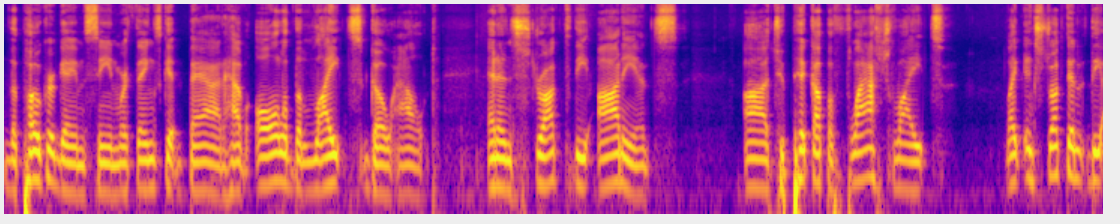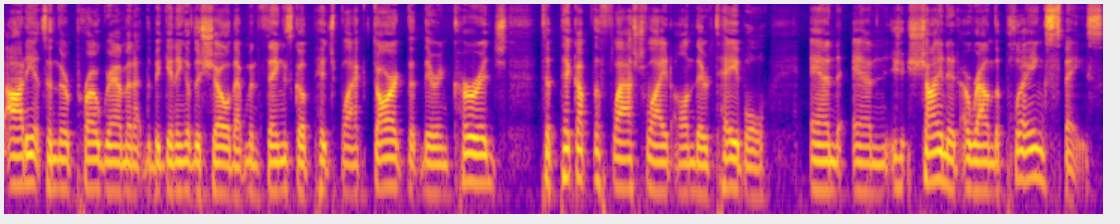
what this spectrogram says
the poker game scene where things get bad, have all of the lights go out and instruct the audience uh, to pick up a flashlight. Like instructing the audience in their program and at the beginning of the show that when things go pitch black dark, that they're encouraged to pick up the flashlight on their table and and shine it around the playing space.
